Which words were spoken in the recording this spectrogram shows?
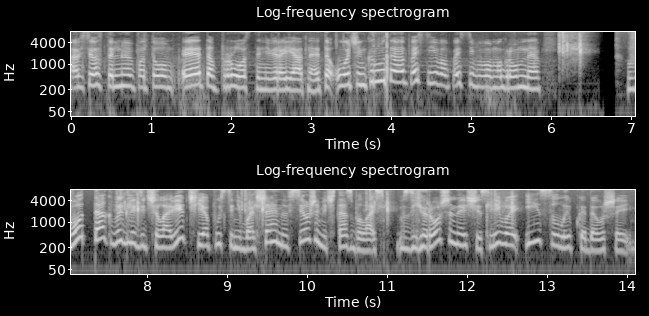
а все остальное потом. Это просто невероятно. Это очень круто. Спасибо, спасибо вам огромное. Вот так выглядит человек, чья пусть и небольшая, но все же мечта сбылась. Взъерошенная, счастливая и с улыбкой до ушей.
